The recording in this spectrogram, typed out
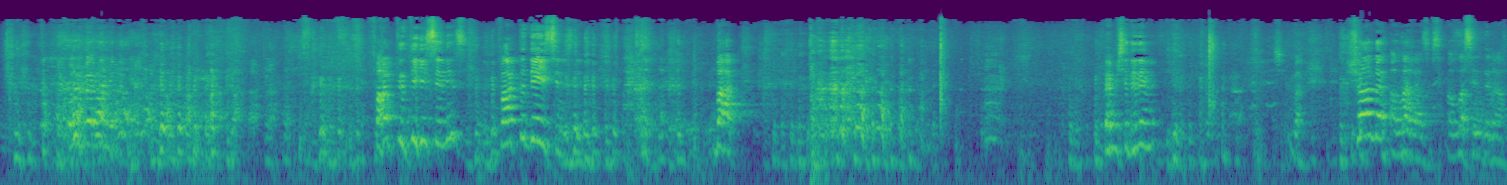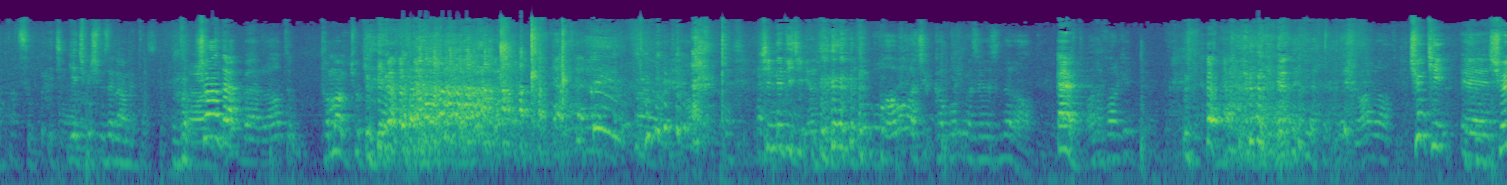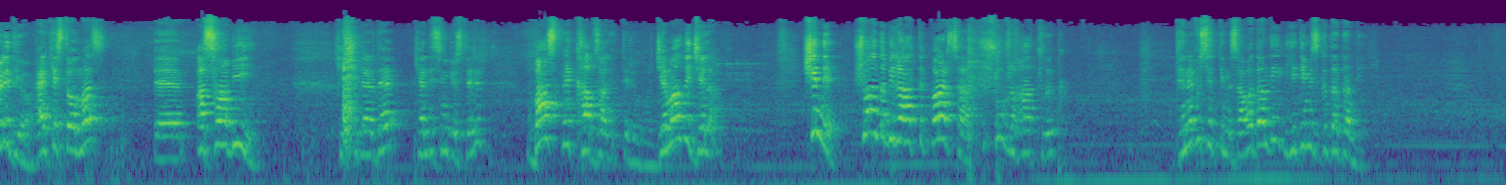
farklı değilseniz farklı değilsinizdir. Bak. Ben bir şey dedim mi? Şimdi bak. Şu anda Allah razı olsun. Allah seni de rahatlatsın. Geç- geçmişimize rahmet olsun. Şu anda Ben rahatım. Tamam çok iyi. Şimdi ne diyecek? Bu hava açık kapalı meselesinde rahatım. Evet. Bana fark etmiyor. Şu an rahatım. Çünkü e, şöyle diyor, herkeste olmaz. E, asabi kişilerde kendisini gösterir. Bast ve kabz aletleri olur. Cemal ve celal. Şimdi şu anda bir rahatlık varsa şu rahatlık teneffüs ettiğimiz havadan değil, yediğimiz gıdadan değil.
